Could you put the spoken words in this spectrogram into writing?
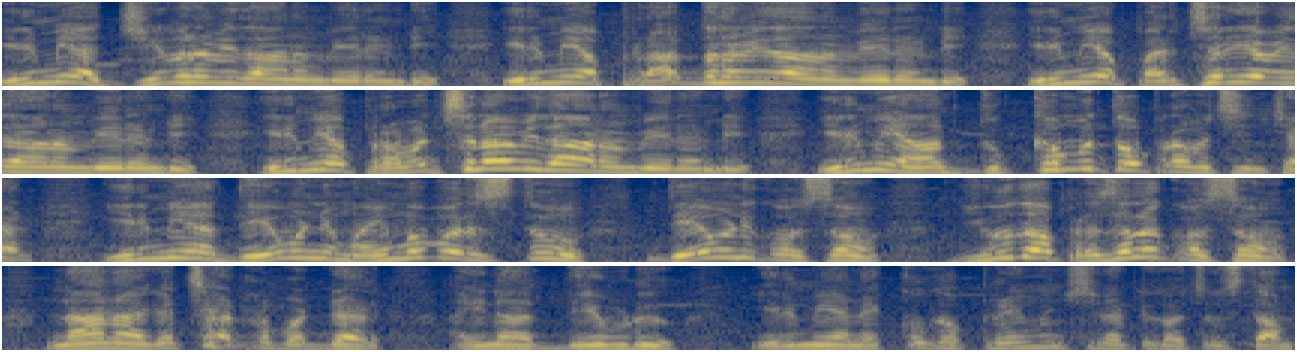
ఇర్మియా జీవన విధానం వేరండి. ఇర్మియా ప్రార్థన విధానం వేరండి. ఇర్మియా పరిచర్య విధానం వేరండి. ఇర్మియా ప్రవచన విధానం వేరండి. ఇర్మియా దుఃఖముతో ప్రవచించాడు. ఇర్మియా దేవుణ్ణి మహిమపరుస్తూ దేవుని కోసం యూదా ప్రజల కోసం నానా పడ్డాడు. పడ్డాడు అయినా దేవుడు ఇర్మియాను ఎక్కువగా ప్రేమించినట్టుగా చూస్తాం.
